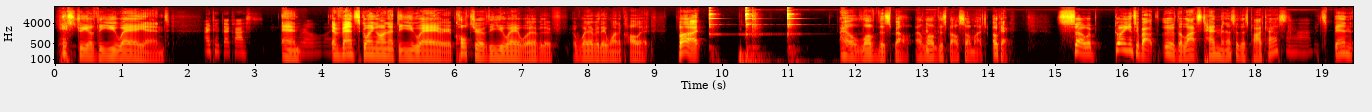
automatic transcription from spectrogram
history of the UA and I took that class and events going on at the UA or culture of the UA or whatever they whatever they want to call it. But I love this bell. I love this bell so much. Okay, so going into about the last ten minutes of this podcast. uh-huh. It's been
